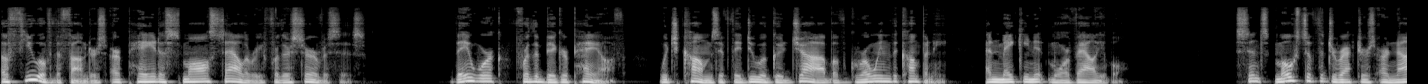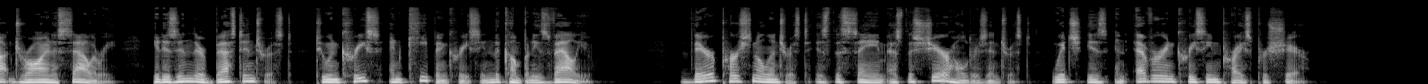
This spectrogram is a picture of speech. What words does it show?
A few of the founders are paid a small salary for their services. They work for the bigger payoff, which comes if they do a good job of growing the company and making it more valuable. Since most of the directors are not drawing a salary, it is in their best interest to increase and keep increasing the company's value. Their personal interest is the same as the shareholders' interest, which is an ever increasing price per share.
